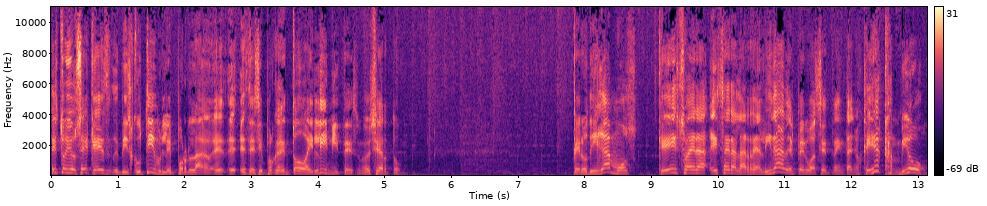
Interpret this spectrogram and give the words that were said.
Esto yo sé que es discutible, por la, e, e, es decir, porque en todo hay límites, ¿no es cierto? Pero digamos que eso era, esa era la realidad del Perú hace 30 años, que ya cambió.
